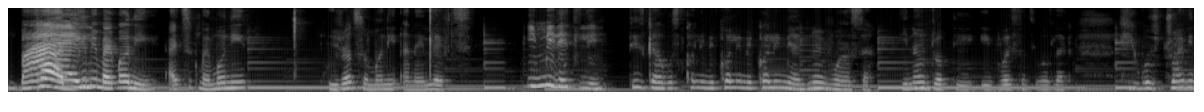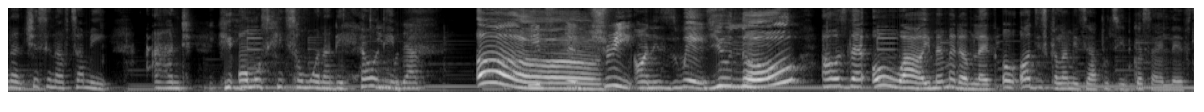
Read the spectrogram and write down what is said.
Bye. Card, give me my money. I took my money. We wrote some money and I left. Immediately. This guy was calling me, calling me, calling me. I did not even answer. He now dropped a, a voice note. He was like, he was driving and chasing after me, and he almost hit someone, and they held He him. would have Oh, hit a tree on his way. you know, I was like, oh wow. In my mind, I'm like, oh, all this calamity happened to you because I left.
